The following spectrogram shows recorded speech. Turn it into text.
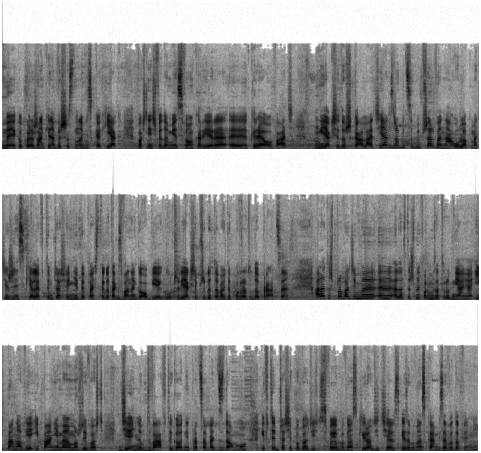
my jako koleżanki na wyższych stanowiskach, jak właśnie świadomie swoją karierę e, kreować, jak się doszkalać, jak zrobić sobie przerwę na urlop macierzyński, ale w tym czasie nie wypaść z tego tak zwanego obiegu, czyli jak się przygotować do powrotu do pracy, ale też prowadzimy e, elastyczne formy zatrudniania. I panowie, i panie mają możliwość dzień lub dwa w tygodniu pracować z domu i w tym czasie pogodzić swoje obowiązki rodzicielskie z obowiązkami zawodowymi.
